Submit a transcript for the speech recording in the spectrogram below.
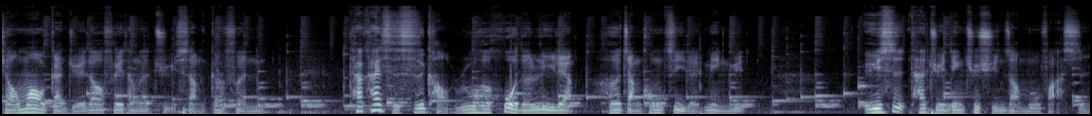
小帽感觉到非常的沮丧跟愤怒，他开始思考如何获得力量和掌控自己的命运。于是他决定去寻找魔法师。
